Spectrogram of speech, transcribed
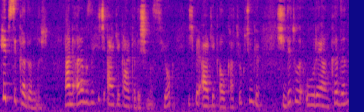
Hepsi kadındır. Yani aramızda hiç erkek arkadaşımız yok. Hiçbir erkek avukat yok. Çünkü şiddet uğrayan kadın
